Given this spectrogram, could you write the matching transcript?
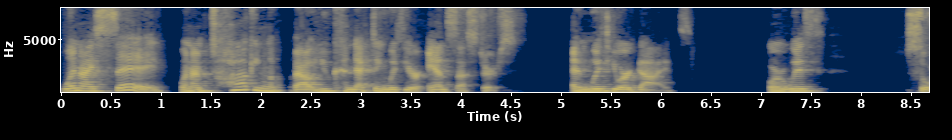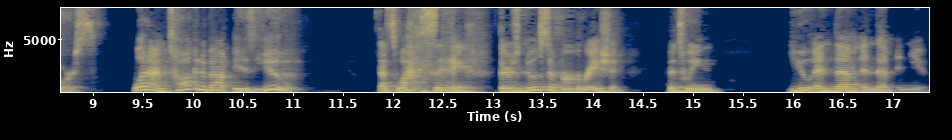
when I say when I'm talking about you connecting with your ancestors and with your guides or with source. What I'm talking about is you. That's why I say there's no separation between you and them and them and you.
